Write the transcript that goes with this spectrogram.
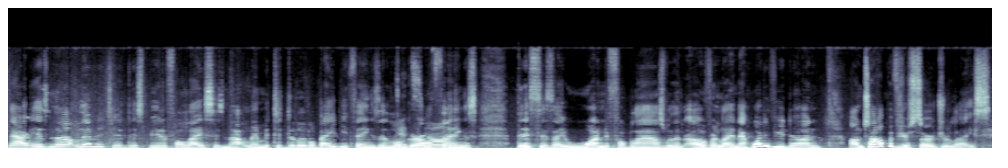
Now, it is not limited. This beautiful lace is not limited to little baby things and little it's girl not. things. This is a wonderful blouse with an overlay. Now, what have you done on top of your serger lace?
